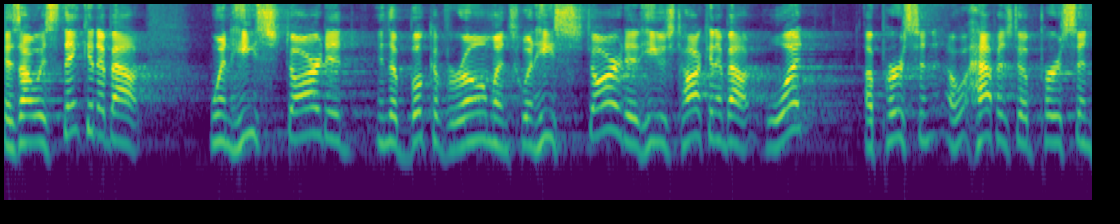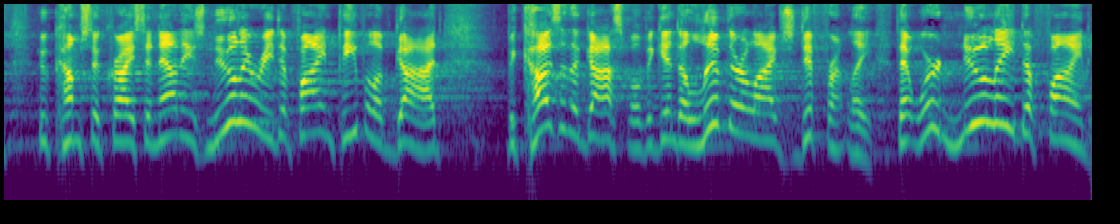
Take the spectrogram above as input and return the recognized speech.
As I was thinking about when he started in the book of Romans, when he started, he was talking about what a person happens to a person who comes to Christ. And now these newly redefined people of God, because of the gospel, begin to live their lives differently. That we're newly defined.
